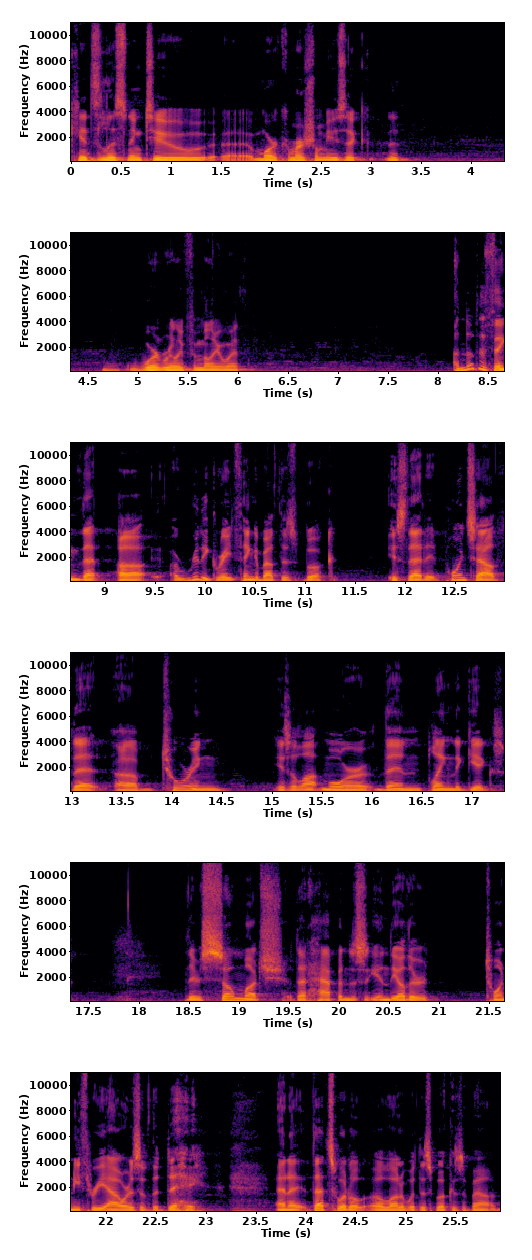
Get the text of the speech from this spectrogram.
kids listening to uh, more commercial music that weren't really familiar with. Another thing that uh, a really great thing about this book is that it points out that um, touring is a lot more than playing the gigs. There's so much that happens in the other 23 hours of the day, and I, that's what a, a, lot of what this book is about.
